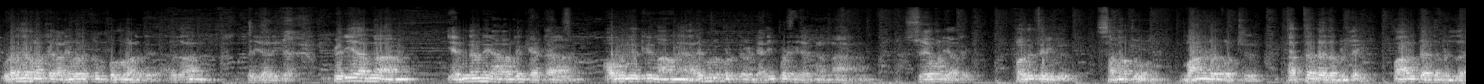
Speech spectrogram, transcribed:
உலக மக்கள் அனைவருக்கும் பொதுவானது. அதுதான் பெரியாரிகள். பெரியார்னா என்னன்னு யாராவது கேட்டா அவங்களுக்கு நாம அறிமுகப்படுத்த வேண்டிய அடிப்படைகள் என்னன்னா சுயமரியாதை பகுத்தறிவு சமத்துவம் மானுட பற்று தத்த பேதமில்லை பால் பேதமில்லை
